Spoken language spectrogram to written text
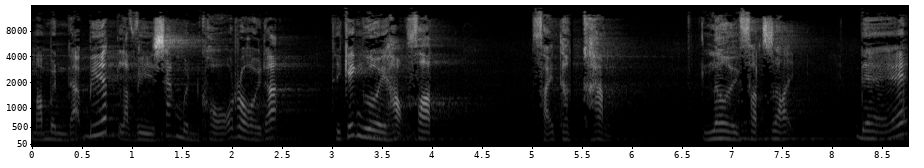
mà mình đã biết là vì sao mình khổ rồi đó, thì cái người học phật phải thực hành lời phật dạy để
